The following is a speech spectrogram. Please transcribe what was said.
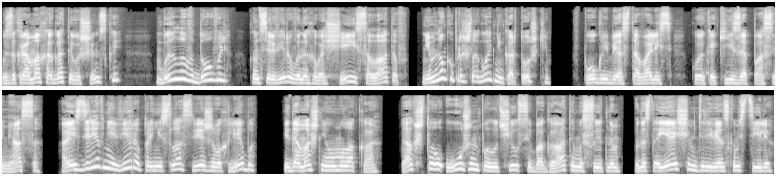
В закромах Агаты Вышинской — было вдоволь консервированных овощей и салатов, немного прошлогодней картошки. В погребе оставались кое-какие запасы мяса, а из деревни Вера принесла свежего хлеба и домашнего молока, так что ужин получился богатым и сытным в настоящем деревенском стиле.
